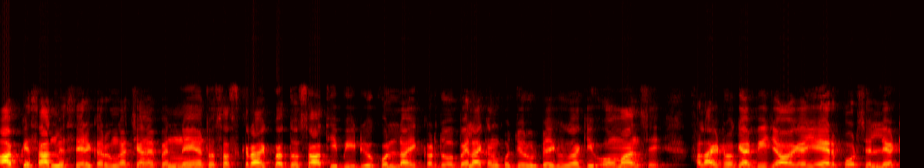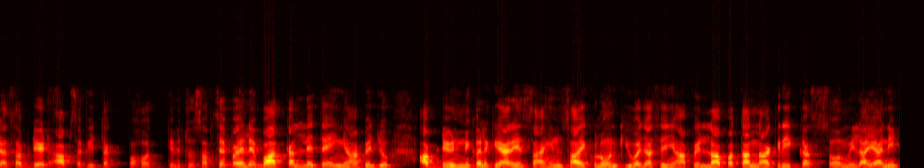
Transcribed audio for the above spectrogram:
आपके साथ मैं शेयर करूँगा। चैनल पर नए हैं तो सब्सक्राइब कर दो, साथ ही वीडियो को लाइक कर दो। बेल आइकन को ज़रूर होगा कि ओमान से फ़्लाइट हो गया वीज़ा हो गया, ये एयरपोर्ट से लेटेस्ट अपडेट आप सभी तक पहुँचती रही। तो सबसे पहले बात कर लेते हैं, यहाँ पे जो अपडेट निकल के आ रही है, साहिन साइक्लोन की वजह से यहाँ पे लापता नागरिक का शो मिला, यानी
